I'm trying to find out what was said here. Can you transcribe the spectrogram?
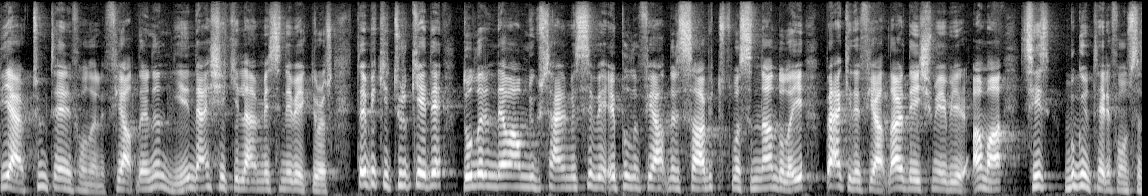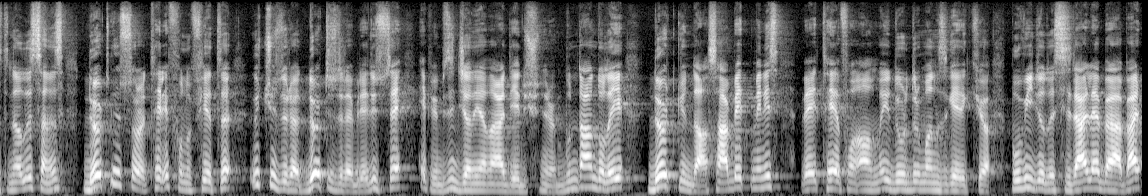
diğer tüm telefonların fiyatlarının yeniden şekillenmesini bekliyoruz. Tabii ki Türkiye'de doların devamlı yükselmesi ve Apple'ın fiyatları sabit tutmasından dolayı belki de fiyatlar değişmeyebilir ama siz bugün telefon satın alırsanız 4 gün sonra telefonun fiyatı 300 lira 400 lira bile düşse hepimizin canı yanar diye düşünüyorum. Bundan dolayı 4 gün daha sabretmeniz ve telefon almayı durdurmanız gerekiyor. Bu videoda sizlerle beraber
